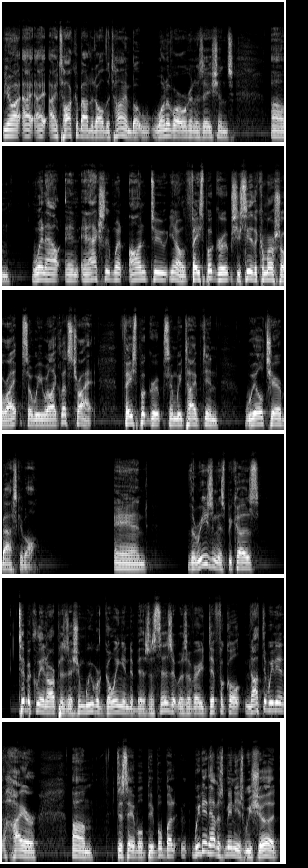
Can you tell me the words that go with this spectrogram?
You know, I, I, I talk about it all the time, but one of our organizations um, went out and, and actually went on to, you know, Facebook groups. You see the commercial, right? So we were like, let's try it. Facebook groups, and we typed in wheelchair basketball. And the reason is because typically in our position, we were going into businesses. It was a very difficult, not that we didn't hire um, disabled people, but we didn't have as many as we should.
